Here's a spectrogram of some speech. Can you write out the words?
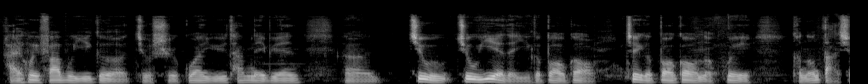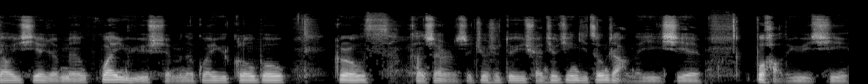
还会发布一个，就是关于他们那边呃 就就业的一个报告。这个报告呢会可能打消一些人们关于什么呢？关于 global growth concerns，就是对于全球经济增长的一些不好的预期。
